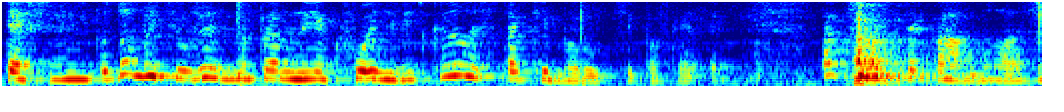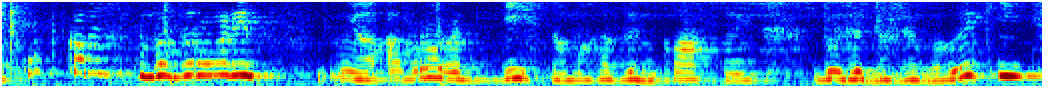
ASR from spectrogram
теж мені подобається. Вже, напевно, як фозі відкрилась, так і беру ці пакети. Так що ось така була закупка в Аврорі. Аврора дійсно магазин класний, дуже-дуже великий,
